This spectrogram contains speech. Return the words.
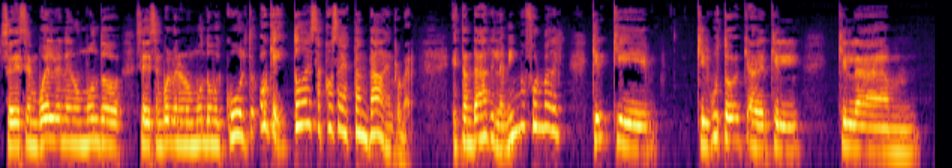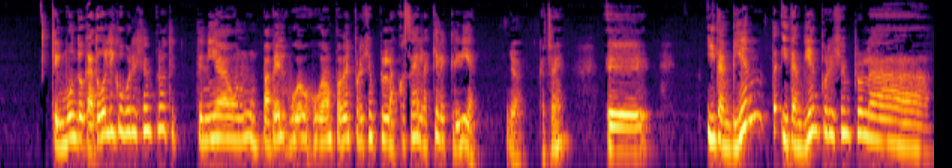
se desenvuelven en un mundo, se desenvuelven en un mundo muy culto. Ok, todas esas cosas están dadas en Romer. Están dadas de la misma forma del, que, que, que el gusto, que, a ver, que el, que la que el mundo católico, por ejemplo, te- tenía un, un papel, jugaba, jugaba un papel, por ejemplo, en las cosas en las que él escribía. Ya. ¿cachai? Eh, y también, y también, por ejemplo, la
